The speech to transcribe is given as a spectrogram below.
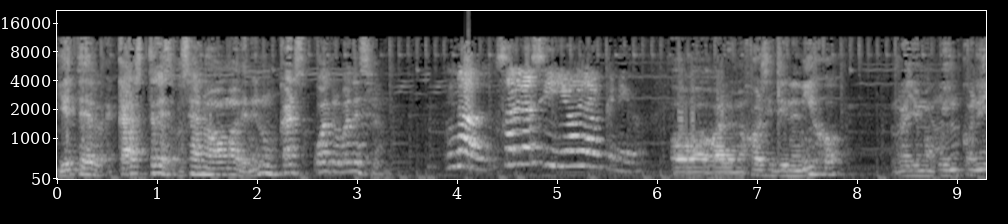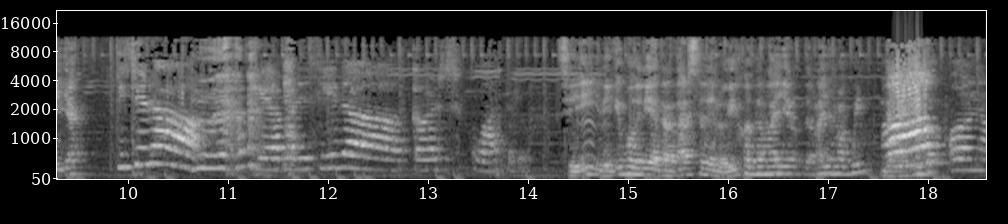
Y este es Cars 3, o sea, no vamos a tener un Cars 4 parece. No, solo si yo lo creo. O a lo mejor si tienen hijos, Rayo McQueen con ella. Quisiera que apareciera Cars 4. Sí, ¿y de qué podría tratarse de los hijos de Rayo, de Rayo McQueen? ¿De O, Rayito? o no,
